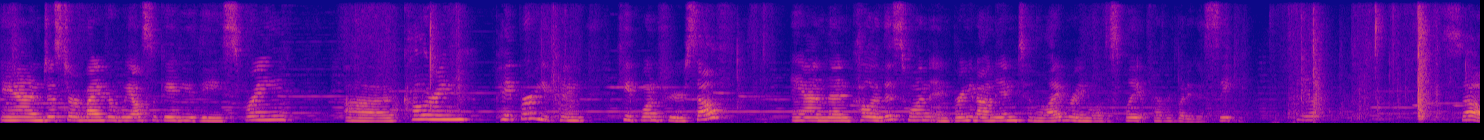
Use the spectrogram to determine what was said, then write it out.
And just a reminder, we also gave you the spring uh, coloring paper. You can keep one for yourself and then color this one and bring it on into the library and we'll display it for everybody to see. Yep. So,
